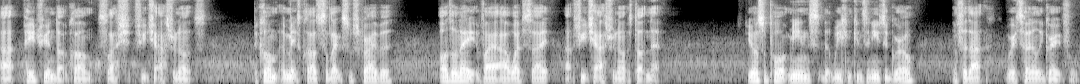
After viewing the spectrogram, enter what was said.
at patreon.com slash futureastronauts become a Mixcloud Select subscriber, or donate via our website at futureastronauts.net. Your support means that we can continue to grow, and for that, we're eternally grateful.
